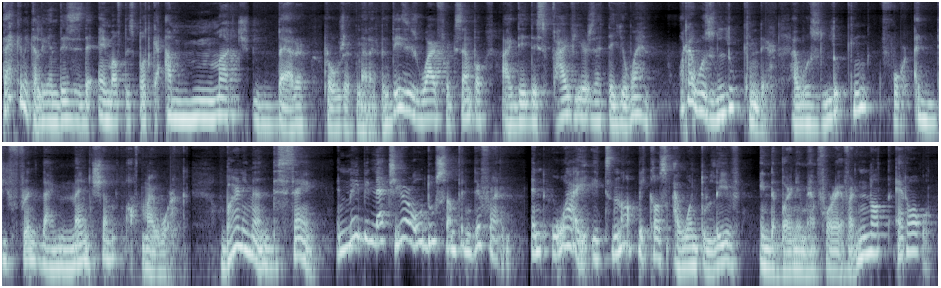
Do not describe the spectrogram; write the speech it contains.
technically, and this is the aim of this podcast, a much better project management. This is why, for example, I did this five years at the UN. What I was looking there, I was looking for a different dimension of my work. Burning Man, the same. And maybe next year I'll do something different. And why? It's not because I want to live in the Burning Man forever. Not at all.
